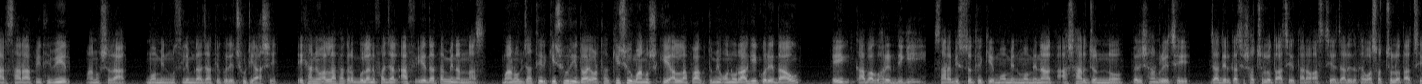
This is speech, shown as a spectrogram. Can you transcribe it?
আর সারা পৃথিবীর মানুষরা, মমিন মুসলিমরা যাতে করে ছুটে আসে। এখানেও আল্লাহ ফাকর রব্বুল আলী ফাজাল আফ এদাতাম মিনান্নাস মানব জাতির কিছু হৃদয়, অর্থাৎ কিছু মানুষকে আল্লাহ পাক তুমি অনুরাগী করে দাও এই কাবা ঘরের দিকে সারা বিশ্ব থেকে মমিন, মমিনাত আসার জন্য পরেশান রয়েছে। যাদের কাছে সচ্ছলতা আছে, তারাও আসছে। যাদের কাছে অসচ্ছলতা আছে,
